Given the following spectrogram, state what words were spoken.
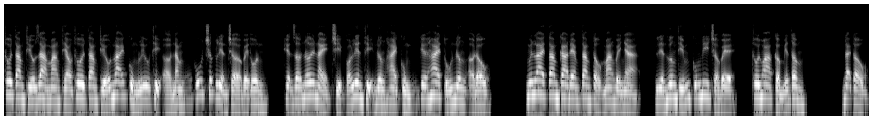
thôi tam thiếu ra mang theo thôi tam thiếu nãi cùng lưu thị ở năm cũ trước liền trở về thôn, hiện giờ nơi này chỉ có liên thị nương hai cùng kia hai tú nương ở đâu. Nguyên lai tam ca đem tam tẩu mang về nhà, liền hương thím cũng đi trở về, thôi hoa cẩm yên tâm. Đại tẩu,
